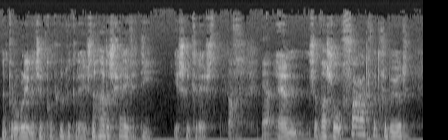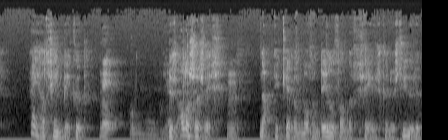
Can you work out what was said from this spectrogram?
een probleem met zijn computer kreeg. Zijn harde schijf die is gecrashed. Ach, ja. En er was zo vaak wat gebeurd. Hij had geen backup. Nee. Oeh, ja. Dus alles was weg. Hm. Nou, ik heb hem nog een deel van de gegevens kunnen sturen.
